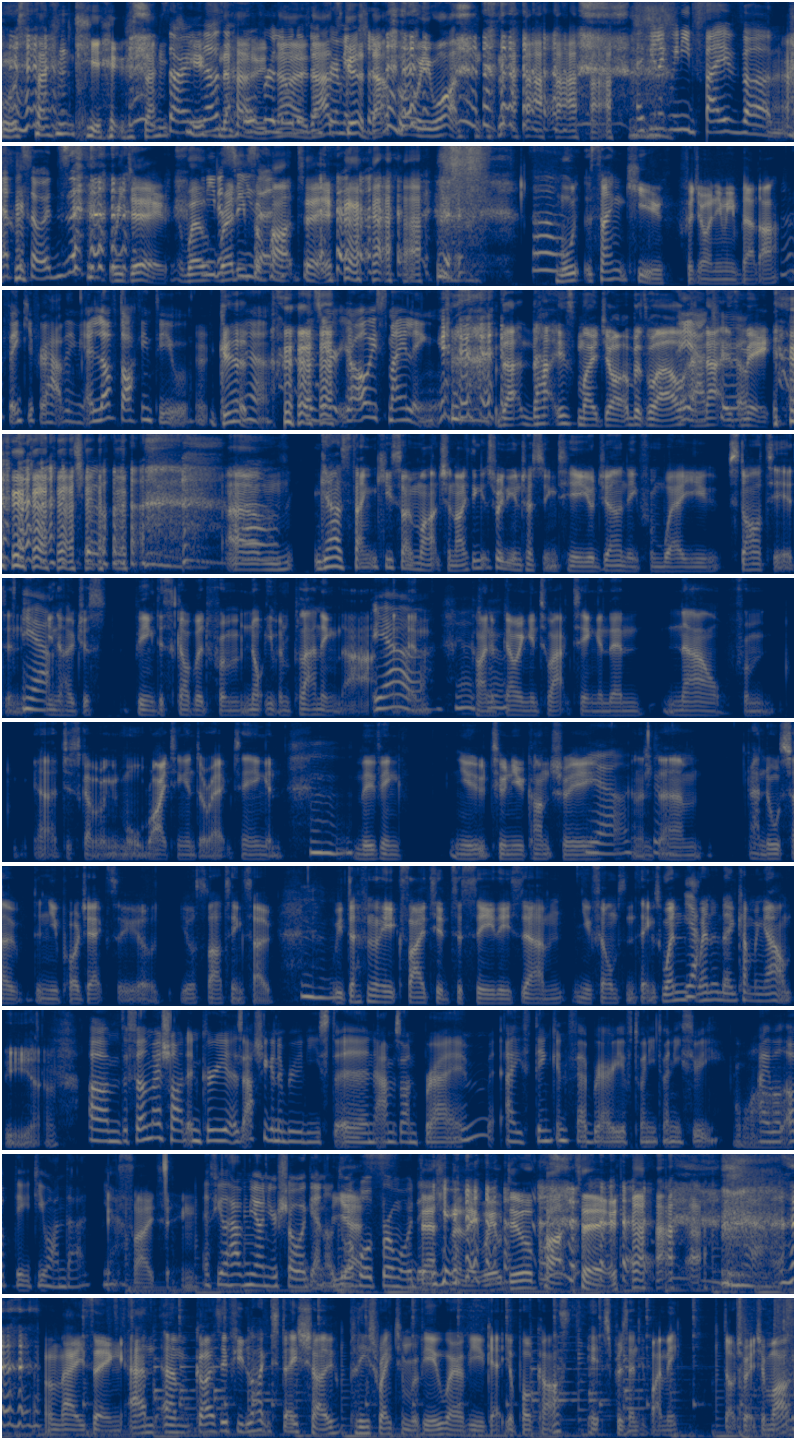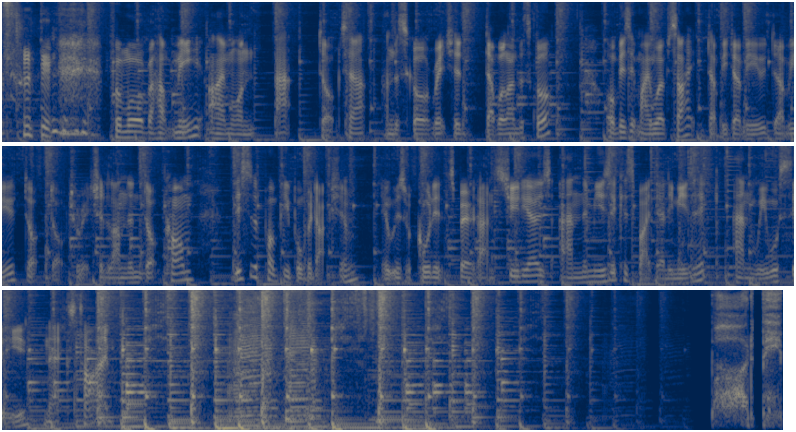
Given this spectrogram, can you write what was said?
Well, thank you. Thank Sorry, you. that was no, an overload no, of that's good. That's what we want. I feel like we need five um, episodes. we do. Well, a ready for part two. Oh, well, thank you for joining me, Bela. thank you for having me. I love talking to you. Good. Yeah, because you're, you're always smiling. that that is my job as well, Yeah, and that is true. me. True. um, yes, thank you so much, and I think it's really interesting to hear your journey from where you started, and Yeah. you know, just being discovered from not even planning that, and yeah, then yeah, kind true. of going into acting, and then now from uh, discovering more writing and directing, and Mhm. moving new to a new country, Yeah, and true. um, and also the new projects that you're you're starting. So Mhm. we're definitely excited to see these um, new films and things. When Yeah. when are they coming out? The uh, Um, the film I shot in Korea is actually going to be released in Amazon Prime. I think in February of 2023. Wow. I will update you on that. Yeah. exciting. If you'll have me on your show again, I'll do a whole promo day. Definitely, we'll do a part two. yeah. Amazing. And um, guys, if you like today's show, please rate and review wherever you get your podcast. It's presented by me, Dr. Richard Marques. For more about me, I'm on at Dr. underscore Richard double underscore, or visit my website, www.drrichardlondon.com. This is a Pod People production. It was recorded at Spiritland Studios, and the music is by Deli Music, and we will see you next time. Pod People.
